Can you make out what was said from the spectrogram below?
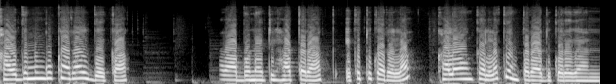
කල්දමුංගු කරල් දෙකක් රාබු නැටි හතරක් එකතු කරලා කලවම් කරලා තෙම්පරාදු කරගන්න.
